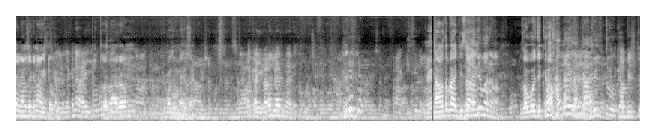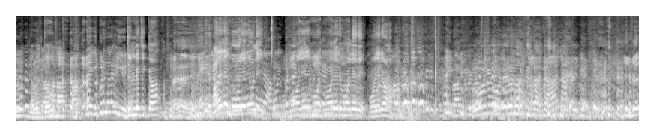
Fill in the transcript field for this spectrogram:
കല്യാണ ചെക്കൻ ആയിട്ടോ? ഇത്ര നേരം ഒരു മജ ഉണ്ടായില്ല. നാളെ കൈവറല്ലായിരുന്നാൽ. നാളത്തെ പ്രാക്ടീസ് ആണ്. പറയണം. സവോജിക്ക കപിൽത്തു കപിൽത്തു. ജിങ്ക ചിക്ക. അതല്ലേ മോലേര് വേണേ. മോലേര് മോ- മോലേര്. മോലേര് മോലേര്. വേണം. ഇവർ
